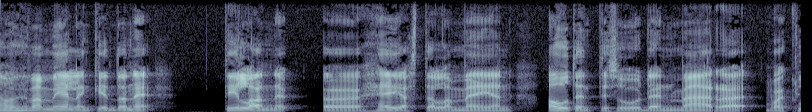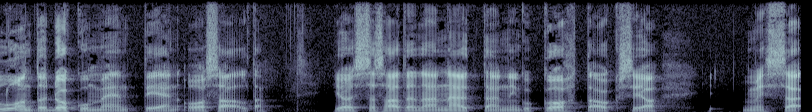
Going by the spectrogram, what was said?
on hyvä mielenkiintoinen tilanne ö, heijastella meidän autenttisuuden määrää vaikka luontodokumenttien osalta. Joissa saatetaan näyttää niin kuin kohtauksia, missä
